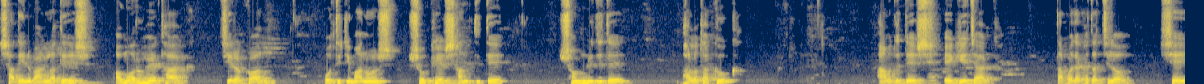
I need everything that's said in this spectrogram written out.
স্বাধীন বাংলাদেশ অমর হয়ে থাক চিরকাল। প্রতিটি মানুষ সুখের শান্তিতে, সমৃদ্ধিতে ভালো থাকুক। আমাদের দেশ এগিয়ে যাক। তারপর দেখা যাচ্ছিল সেই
